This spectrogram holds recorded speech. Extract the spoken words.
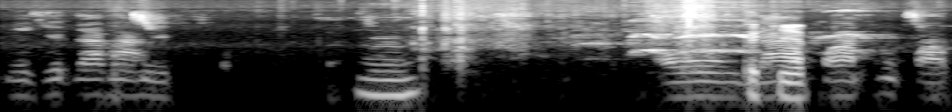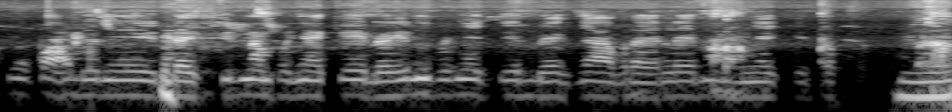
พญาเกตยากงานนี่อืม เอาตะเกียยาบ ปาดลูกปลาปูปลาเดี๋ยวนี้ได้กินน้ำพญาเกตเลยเห็นพญาเกตแบกยาบ่ได้เลยน้ำพญาเกตกับอืม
